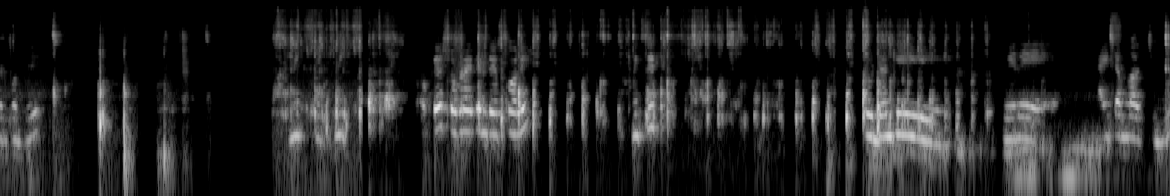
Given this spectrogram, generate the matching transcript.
సరిపోద్ది మిక్స్ ఓకే షుగర్ అయితే ఇంత వేసుకోవాలి? మిక్సీ చూడ్డానికి వేరే ఐటమ్గా వచ్చింది.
